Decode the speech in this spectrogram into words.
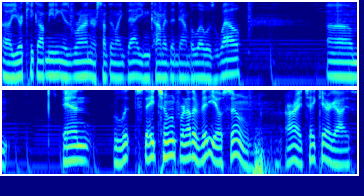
uh, your kickoff meeting is run or something like that. You can comment that down below as well. Um, and stay tuned for another video soon. All right, take care, guys.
